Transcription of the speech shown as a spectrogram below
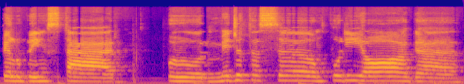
pelo bem-estar, por meditação, por yoga,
